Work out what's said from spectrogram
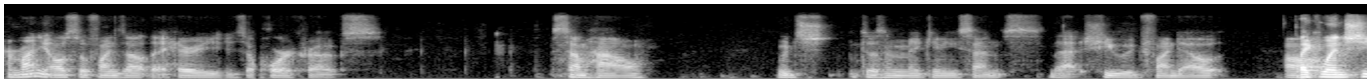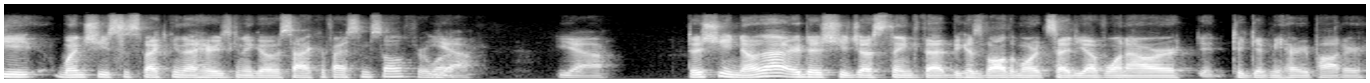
Hermione also finds out that Harry is a Horcrux somehow, which doesn't make any sense that she would find out. Like um, when she when she's suspecting that Harry's going to go sacrifice himself, or what? Yeah, yeah. Does she know that, or does she just think that because Voldemort said you have one hour to give me Harry Potter?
